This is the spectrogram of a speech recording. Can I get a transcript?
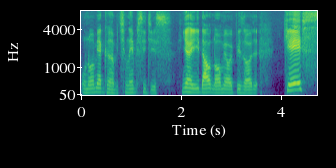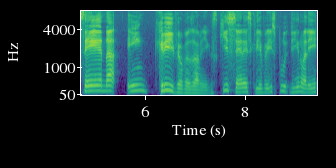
o nome é Gambit, lembre-se disso. E aí dá o nome ao episódio. Que cena incrível, meus amigos. Que cena incrível. Explodindo ali.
